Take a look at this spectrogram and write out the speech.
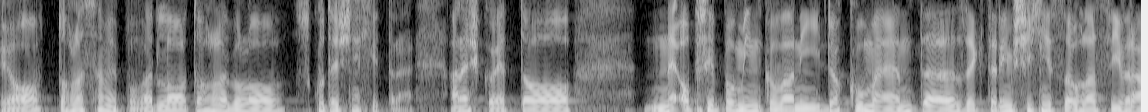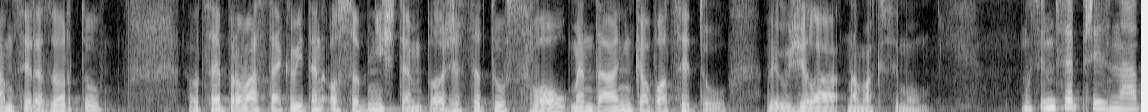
jo, tohle se mi povedlo, tohle bylo skutečně chytré. Aneško, je to neopřipomínkovaný dokument, eh, se kterým všichni souhlasí v rámci rezortu? Nebo co je pro vás takový ten osobní štempel, že jste tu svou mentální kapacitu využila na maximum? Musím se přiznat,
